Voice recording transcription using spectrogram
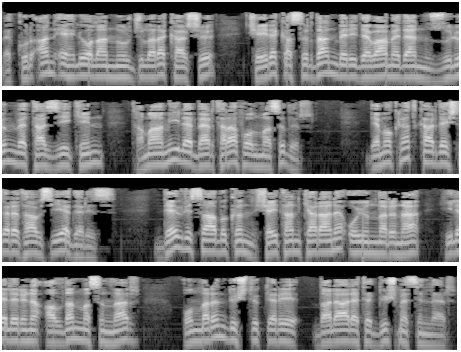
ve Kur'an ehli olan nurculara karşı çeyrek asırdan beri devam eden zulüm ve tazyikin tamamiyle bertaraf olmasıdır. Demokrat kardeşlere tavsiye ederiz. Devri sabıkın şeytankârane oyunlarına, hilelerine aldanmasınlar, onların düştükleri dalalete düşmesinler.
